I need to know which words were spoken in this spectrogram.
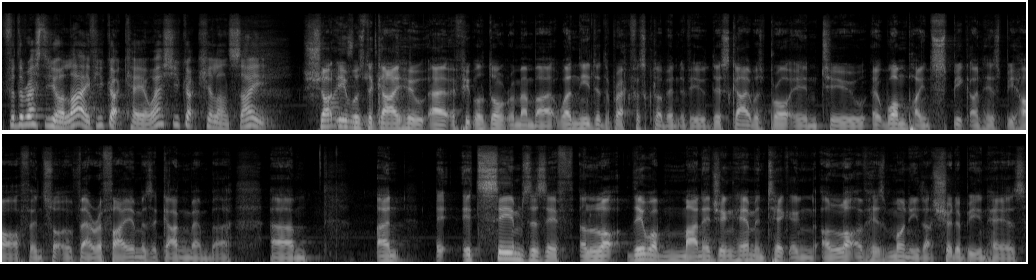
for the rest of your life, you've got KOS, you've got kill on sight. Shotty was he the guy who, uh, if people don't remember, when he did the Breakfast Club interview, this guy was brought in to, at one point, speak on his behalf and sort of verify him as a gang member. Um, and it, seems as if a lot they were managing him and taking a lot of his money that should have been his.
